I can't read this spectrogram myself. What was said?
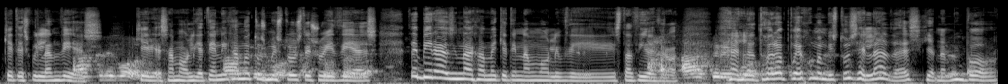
και της Φιλανδίας, κύριε Σαμόλ. Γιατί αν είχαμε τους μισθούς της Σουηδίας, δεν πειράζει να είχαμε και την αμόλυβδη στα 2 ευρώ. Αλλά τώρα που έχουμε μισθούς Ελλάδας, για να μην πω...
